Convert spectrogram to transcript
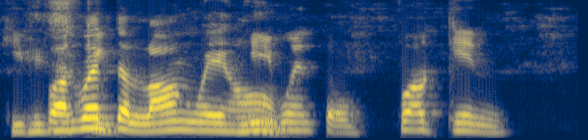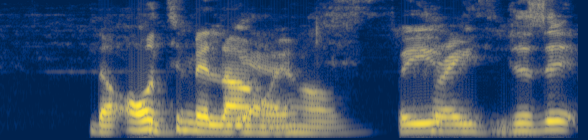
he, he fucking just went the long way home. he went the fucking the ultimate long Yeah. way home. But you, Crazy. does it?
